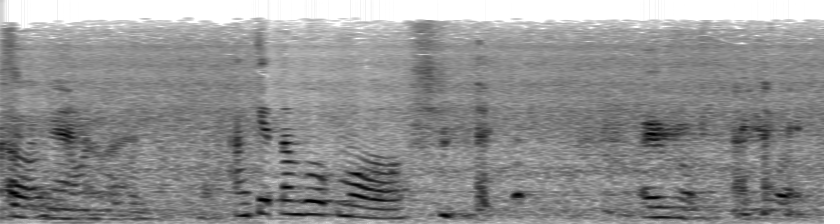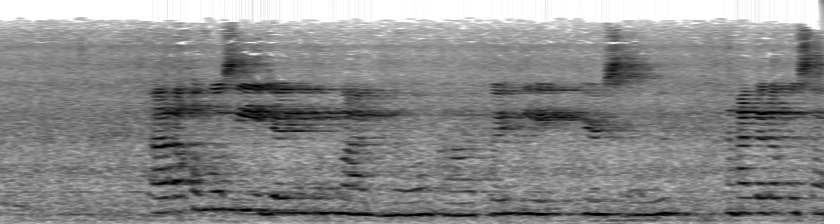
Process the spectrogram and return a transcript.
Kasi oh, nga. Ang cute ng buhok mo. Ayun po. Uh, ako po si Janine Magno, uh, ah, 28 years old. Nakatira po sa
